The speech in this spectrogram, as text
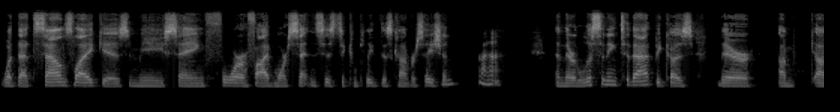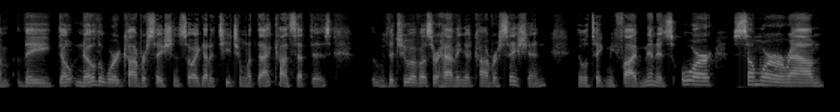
what that sounds like is me saying four or five more sentences to complete this conversation uh-huh. and they're listening to that because they're um, um, they don't know the word conversation so i got to teach them what that concept is the two of us are having a conversation it will take me five minutes or somewhere around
